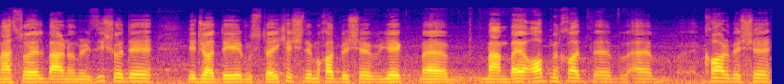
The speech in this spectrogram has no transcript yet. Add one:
مسائل برنامه ریزی شده یه جاده روستایی کشیده می‌خواد بشه یک منبع آب می‌خواد کار بشه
